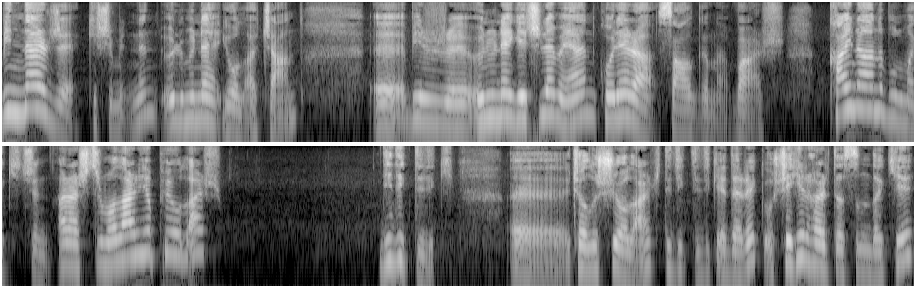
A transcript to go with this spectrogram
binlerce kişinin ölümüne yol açan bir önüne geçilemeyen kolera salgını var. Kaynağını bulmak için araştırmalar yapıyorlar. Didik didik e, çalışıyorlar didik didik ederek o şehir haritasındaki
